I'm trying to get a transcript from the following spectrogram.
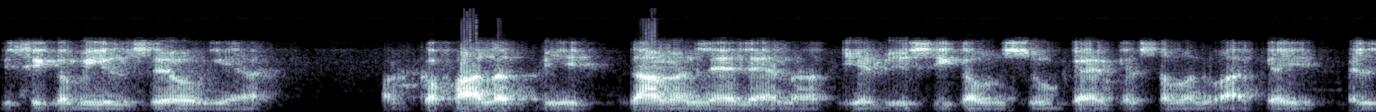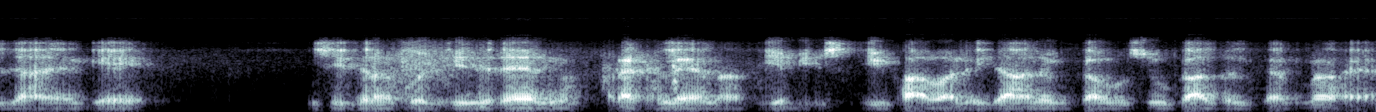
کسی قبیل سے ہو گیا۔ اور کفالت بھی دامن لے لینا، یہ بھی اسی کا وسوخ ہے کہ سمن واقعی مل جائیں گے، اسی طرح کوئی چیز رہنا رکھ لینا، یہ بھی استعفیٰ والی جانب کا وسوخ حاصل کرنا ہے۔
